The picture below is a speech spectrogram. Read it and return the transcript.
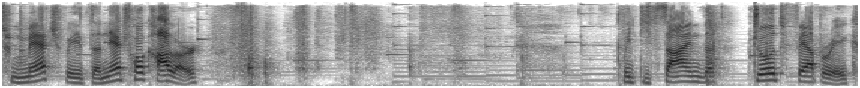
To match with the natural color, we designed the jute fabric.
